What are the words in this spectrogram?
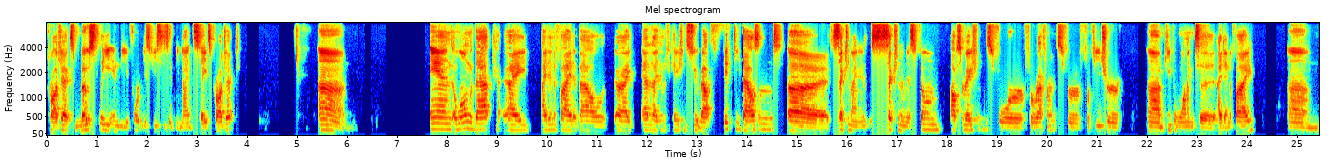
projects, mostly in the Euphorbia Species of the United States project. Um, and along with that, I identified about, or I added identifications to about 50,000 uh, section, section Anisophyllum observations for, for reference for, for future um, people wanting to identify um,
